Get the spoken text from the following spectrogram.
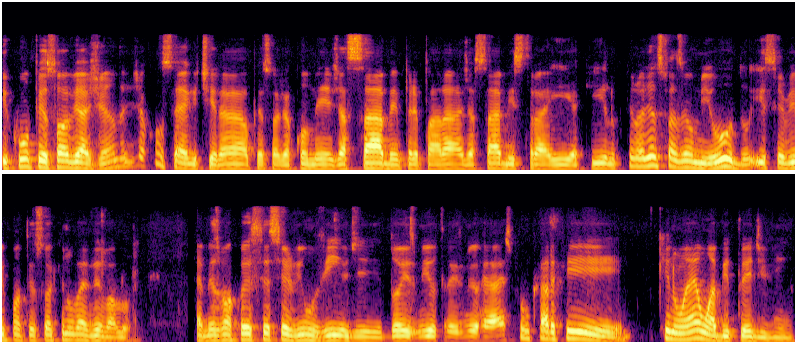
E com o pessoal viajando, gente já consegue tirar, o pessoal já comer, já sabem preparar, já sabe extrair aquilo. Porque não adianta fazer um miúdo e servir para uma pessoa que não vai ver valor. É a mesma coisa que você servir um vinho de dois mil, três mil reais para um cara que, que não é um habitué de vinho.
